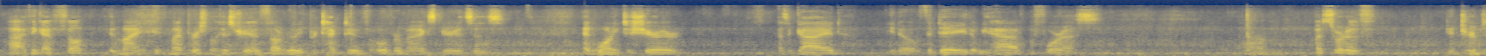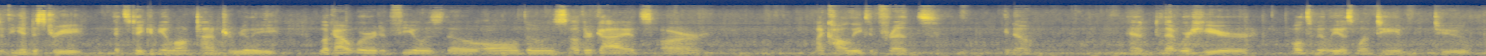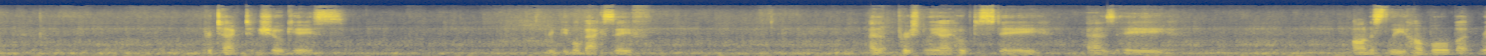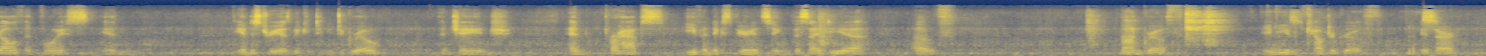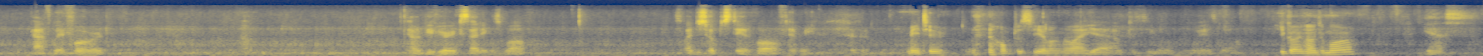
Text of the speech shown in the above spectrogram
Uh, I think I've felt in my in my personal history, I've felt really protective over my experiences and wanting to share as a guide, you know, the day that we have before us. But sort of in terms of the industry, it's taken me a long time to really look outward and feel as though all those other guides are my colleagues and friends, you know, and that we're here ultimately as one team to protect and showcase, bring people back safe. I, personally, I hope to stay as a honestly humble but relevant voice in the industry as we continue to grow and change, and perhaps even experiencing this idea of non-growth, maybe even counter-growth, is our pathway forward. Um, that would be very exciting as well. So I just hope to stay involved, Henry. Me too. Hope to see you along the way. Yeah, I hope to see you along the way as well. You going home tomorrow? Yes.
